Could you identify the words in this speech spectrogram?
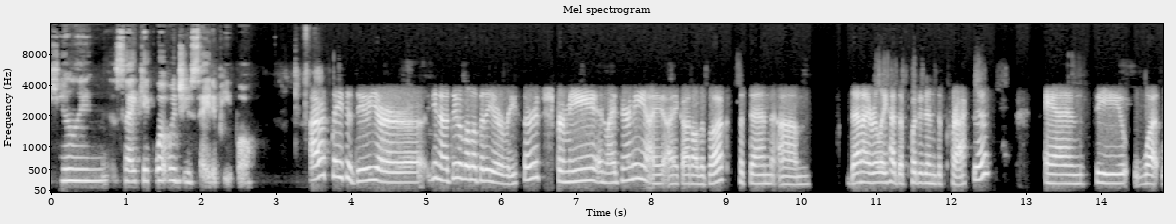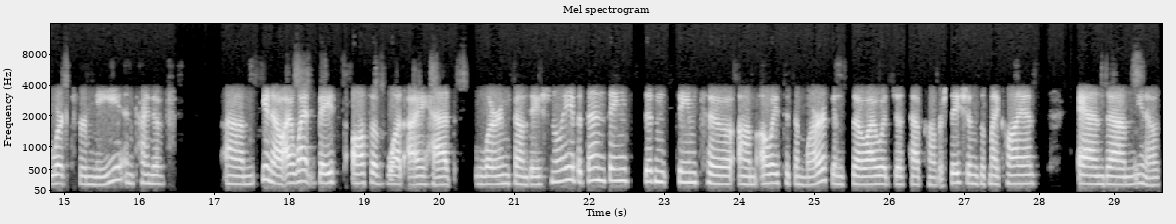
healing, psychic? What would you say to people? I would say to do your, you know, do a little bit of your research. For me, in my journey, I, I got all the books, but then, um, then I really had to put it into practice and see what worked for me and kind of, um, you know, I went based off of what I had learned foundationally, but then things didn't seem to um, always hit the mark. And so I would just have conversations with my clients and, um, you know,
